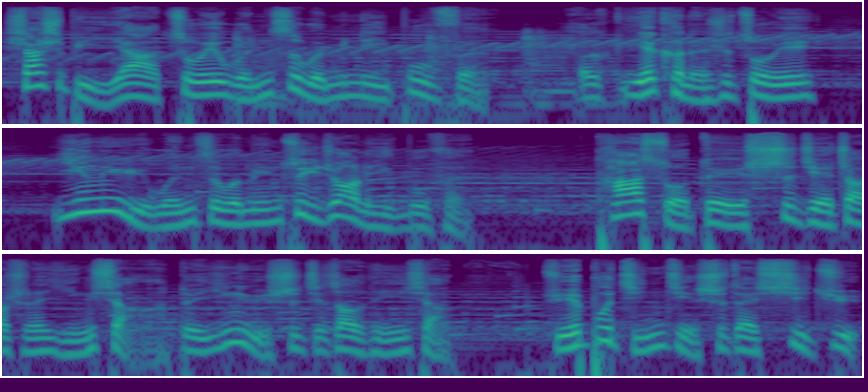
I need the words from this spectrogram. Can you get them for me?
莎士比亚作为文字文明的一部分，呃，也可能是作为英语文字文明最重要的一部分，它所对世界造成的影响啊，对英语世界造成的影响，绝不仅仅是在戏剧。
